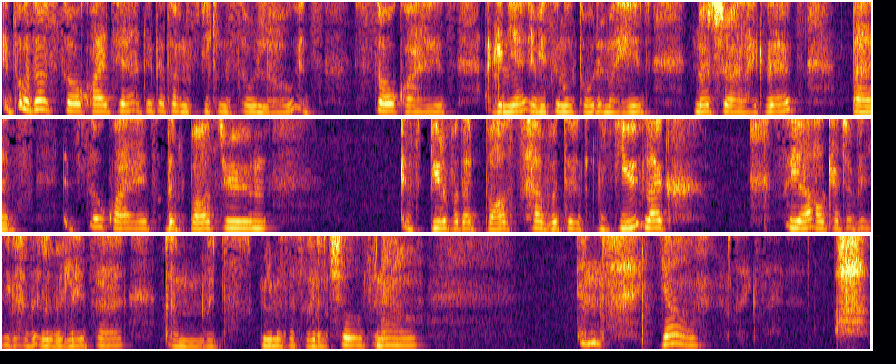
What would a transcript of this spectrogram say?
It's also so quiet here. I think that's why I'm speaking so low. It's so quiet. I can hear every single thought in my head. Not sure I like that, but it's so quiet. The bathroom is beautiful. That bathtub with the view, like. So yeah, I'll catch up with you guys a little bit later. Um, but me and my sister are gonna chill for now. And yeah, I'm so excited. Ah,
